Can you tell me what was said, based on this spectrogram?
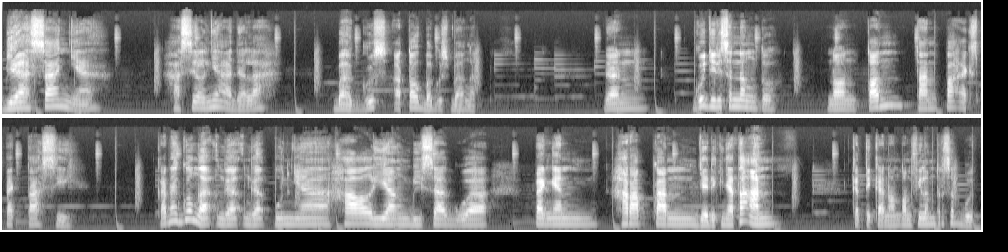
Biasanya hasilnya adalah bagus atau bagus banget. Dan gue jadi seneng tuh nonton tanpa ekspektasi. Karena gue nggak nggak nggak punya hal yang bisa gue pengen harapkan jadi kenyataan ketika nonton film tersebut.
